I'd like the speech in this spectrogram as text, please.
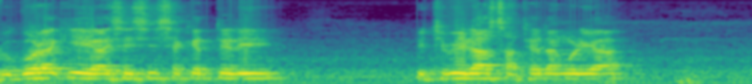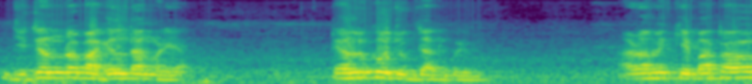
দুগৰাকী A I C C secretary Prithviraj Sathe ডাঙৰীয়া জিতেন্দ্ৰ বাঘেল ডাঙৰীয়া তেওঁলোকেও যোগদান কৰিব। আৰু আমি কেইবাটাও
